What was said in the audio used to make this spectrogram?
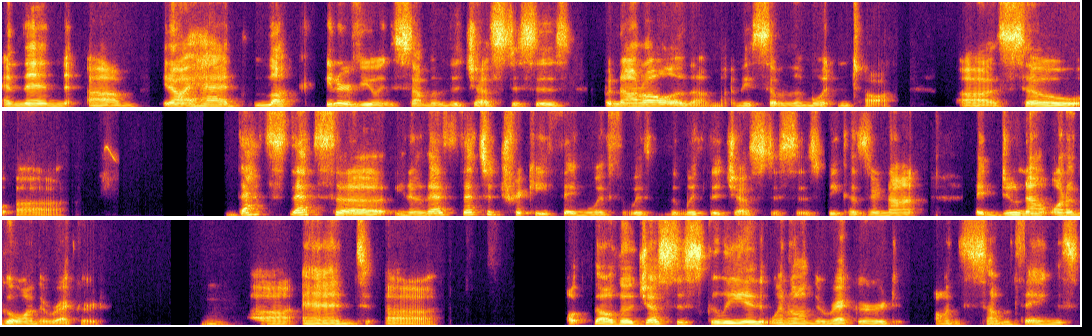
And then, um, you know, I had luck interviewing some of the justices, but not all of them. I mean, some of them wouldn't talk. Uh, so uh, that's that's a you know that's that's a tricky thing with with with the justices because they're not they do not want to go on the record, mm. uh, and uh, although Justice Scalia went on the record on some things,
